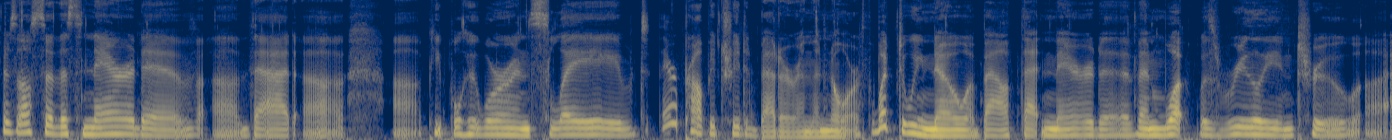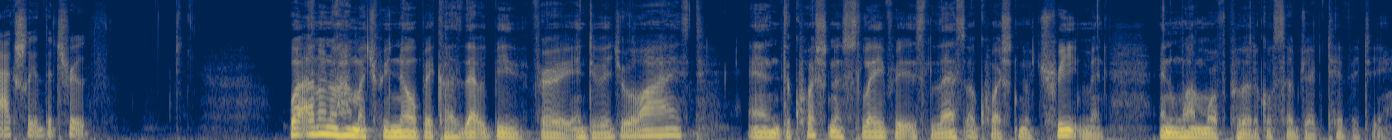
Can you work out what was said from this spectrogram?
There's also this narrative uh, that uh, uh, people who were enslaved, they're probably treated better in the North. What do we know about that narrative and what was really and true, uh, actually the truth? Well, I don't know how much we know because that would be very individualized. And the question of slavery is less a question of treatment and one more of political subjectivity.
